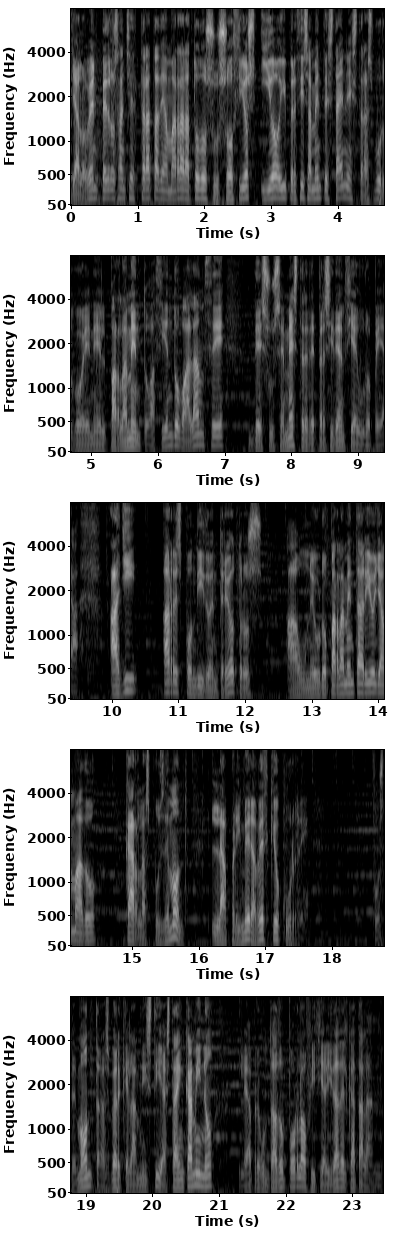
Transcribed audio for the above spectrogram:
Ya lo ven, Pedro Sánchez trata de amarrar a todos sus socios y hoy precisamente está en Estrasburgo, en el Parlamento, haciendo balance de su semestre de presidencia europea. Allí ha respondido, entre otros, a un europarlamentario llamado Carlas Puigdemont, la primera vez que ocurre. Puigdemont, tras ver que la amnistía está en camino, le ha preguntado por la oficialidad del catalán.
